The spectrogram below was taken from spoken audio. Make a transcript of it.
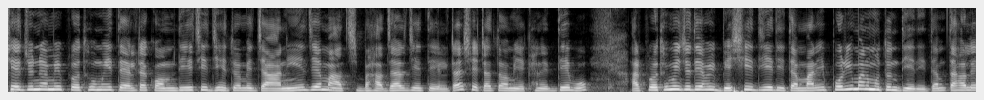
সেই জন্য আমি প্রথমেই তেলটা কম দিয়েছি, যেহেতু আমি জানি যে মাছ ভাজার যে তেলটা, সেটা তো আমি এখানে দেব। আর প্রথমে যদি আমি বেশি দিয়ে দিতাম মানে পরিমাণ মতন দিয়ে দিতাম, তাহলে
